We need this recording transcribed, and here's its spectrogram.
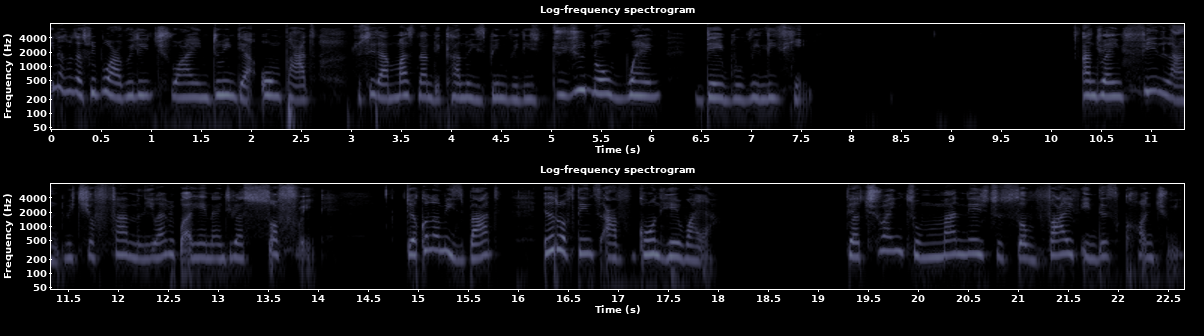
in as much as people are really trying, doing their own part to see that Mazi Nnamdi Kanu is being released, do you know when they will release him? And you are in Finland with your family, while people are here in Nigeria suffering. The economy is bad. A lot of things have gone haywire. We are trying to manage to survive in this country.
